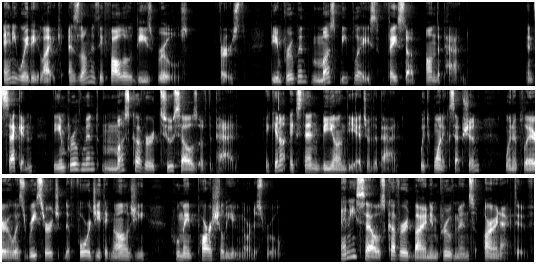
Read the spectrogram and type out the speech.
any way they like as long as they follow these rules. First, the improvement must be placed face up on the pad. And second, the improvement must cover two cells of the pad. It cannot extend beyond the edge of the pad, with one exception when a player who has researched the 4G technology who may partially ignore this rule. Any cells covered by an improvement are inactive,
